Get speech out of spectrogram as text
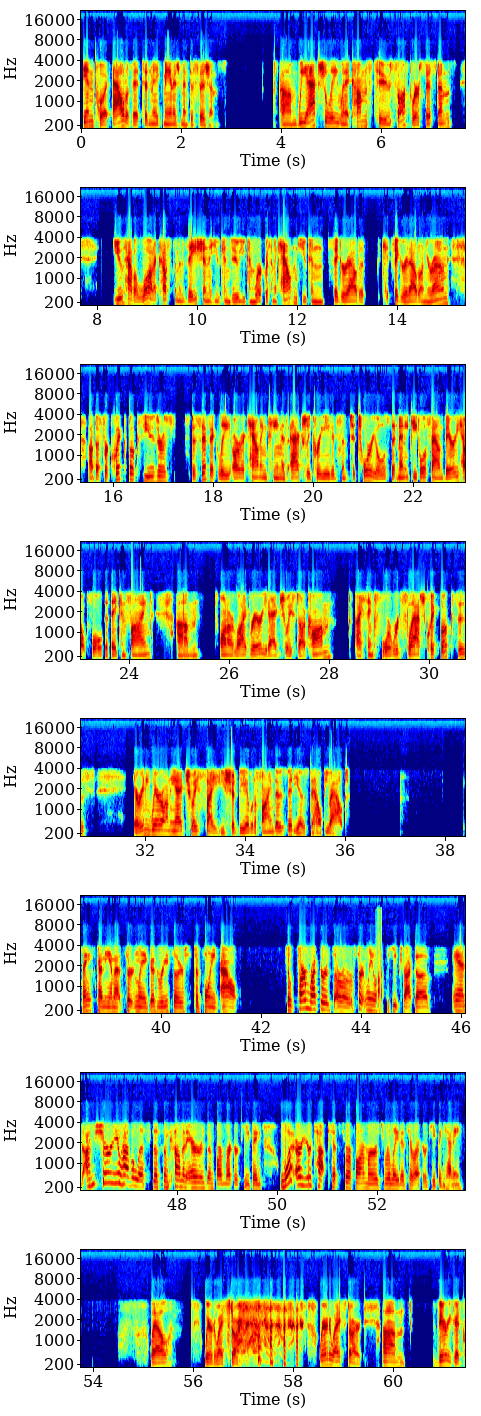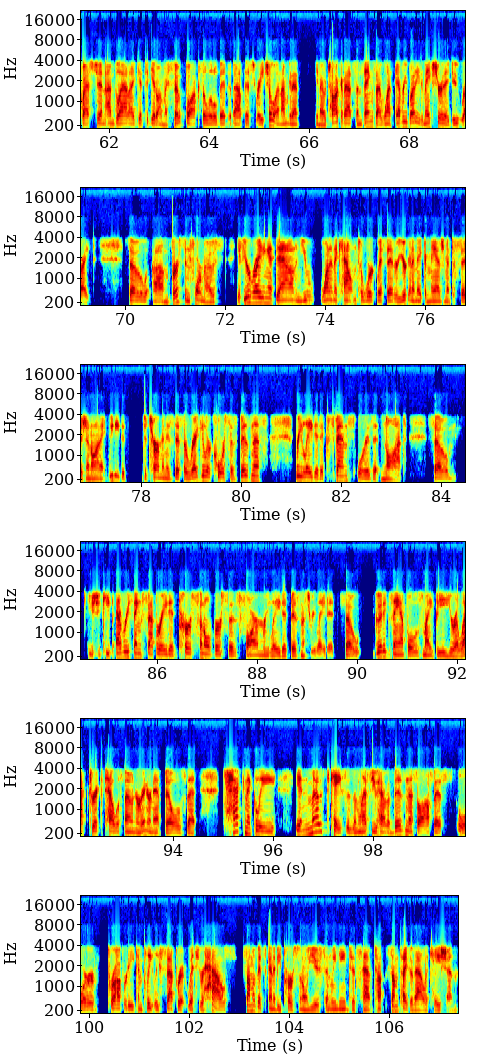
input out of it to make management decisions. Um, we actually, when it comes to software systems, you have a lot of customization that you can do. You can work with an accountant. You can figure out it, figure it out on your own. Uh, but for QuickBooks users, specifically, our accounting team has actually created some tutorials that many people have found very helpful that they can find um, on our library at agchoice.com. I think forward slash QuickBooks is, or anywhere on the AgChoice site, you should be able to find those videos to help you out. Thanks, Kenny, and that's certainly a good resource to point out. So farm records are certainly a lot to keep track of. And I'm sure you have a list of some common errors in farm record keeping. What are your top tips for farmers related to record keeping, Kenny? Well, where do I start? where do I start? Um, very good question. I'm glad I get to get on my soapbox a little bit about this, Rachel, and I'm going to, you know, talk about some things I want everybody to make sure they do right. So, um, first and foremost, if you're writing it down and you want an accountant to work with it or you're going to make a management decision on it, we need to determine is this a regular course of business related expense or is it not? So you should keep everything separated personal versus farm related, business related. So good examples might be your electric, telephone, or internet bills that technically, in most cases, unless you have a business office or property completely separate with your house, some of it's going to be personal use, and we need to have some type of allocation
